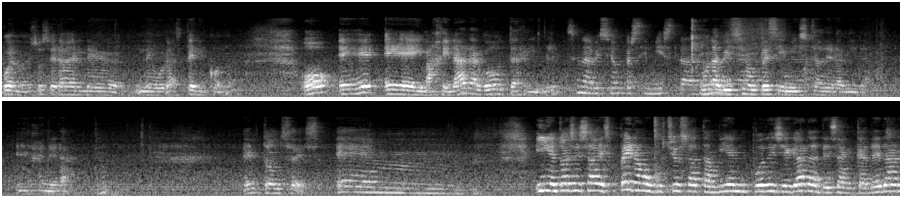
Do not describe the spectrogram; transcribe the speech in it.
Bueno, eso será el ne- neurasténico, ¿no? O eh, eh, imaginar algo terrible, Es una visión pesimista. ¿no? una visión pesimista de la vida en general. ¿no? Entonces, em, y entonces esa espera angustiosa también puede llegar a desencadenar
